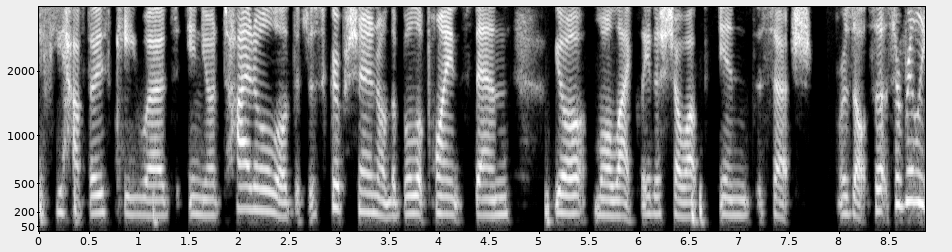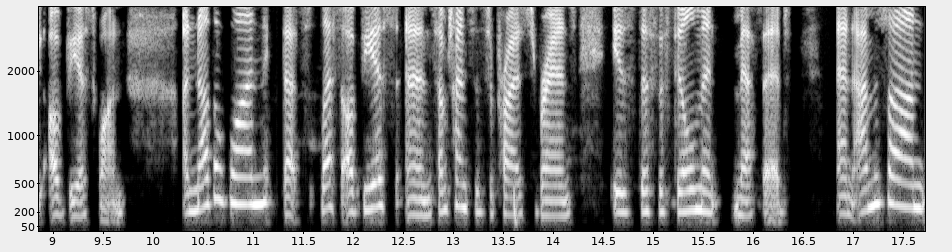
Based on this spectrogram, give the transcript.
if you have those keywords in your title or the description or the bullet points, then you're more likely to show up in the search results. So that's a really obvious one. Another one that's less obvious and sometimes a surprise to brands is the fulfillment method. And Amazon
